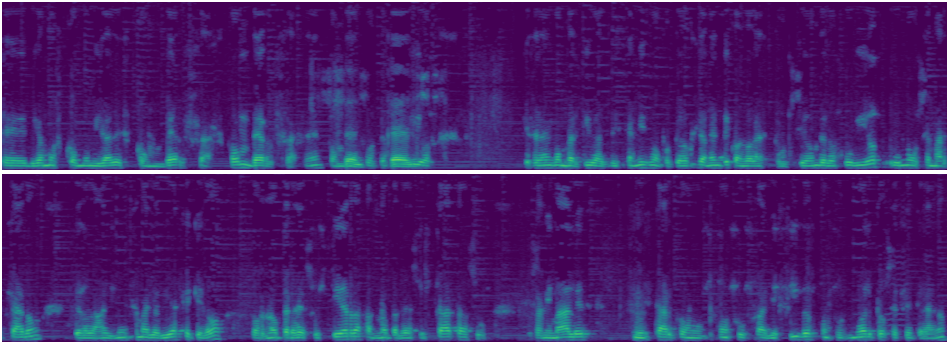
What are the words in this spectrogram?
eh, digamos, comunidades conversas, conversas, ¿eh? conversos de judíos que se han convertido al cristianismo, porque lógicamente cuando la expulsión de los judíos, unos se marcharon, pero la inmensa mayoría se quedó por no perder sus tierras, por no perder sus casas, sus animales, estar con, sus fallecidos, con sus muertos, etcétera, ¿no?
